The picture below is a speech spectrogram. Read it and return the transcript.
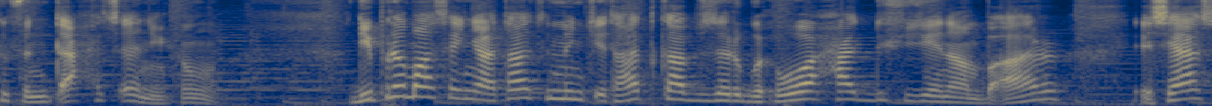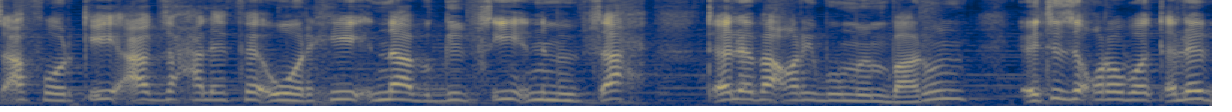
ክፍንጣሕ ጸኒሑ ዲፕሎማሰኛታት ምንጭታት ካብ ዝዘርግሕዎ ሓድሽ ዜና እምበኣር ኢሳያስ ኣፈወርቂ ኣብ ዝሓለፈ ወርሒ ናብ ግብፂ ንምብፃሕ ጠለብ ኣቕሪቡ ምንባሩን እቲ ዘቕረቦ ጠለብ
